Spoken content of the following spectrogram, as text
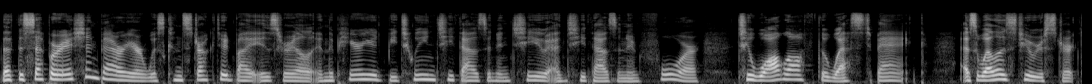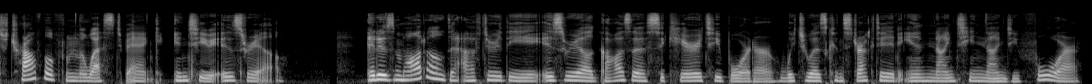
that the separation barrier was constructed by Israel in the period between 2002 and 2004 to wall off the West Bank, as well as to restrict travel from the West Bank into Israel. It is modeled after the Israel Gaza security border, which was constructed in 1994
